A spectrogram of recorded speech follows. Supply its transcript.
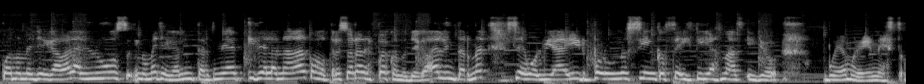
Cuando me llegaba la luz, no me llegaba el internet, y de la nada, como tres horas después, cuando llegaba el internet, se volvía a ir por unos cinco o seis días más, y yo, voy a morir en esto.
